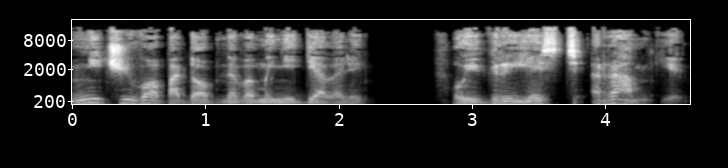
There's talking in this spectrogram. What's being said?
«Ничего подобного мы не делали. У игры есть рамки.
